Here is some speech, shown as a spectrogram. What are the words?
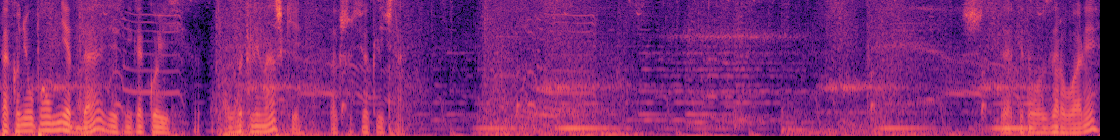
Так, у него, по-моему, нет, да? Здесь никакой заклинашки Так что все отлично Так, взорвали.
